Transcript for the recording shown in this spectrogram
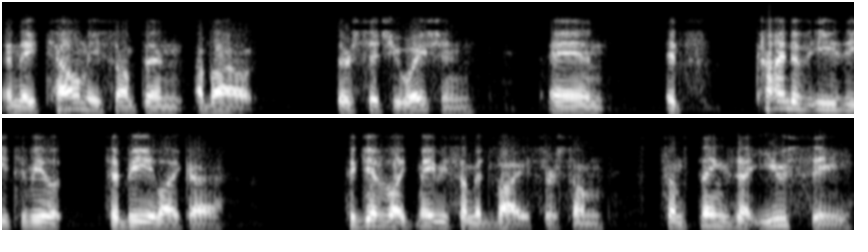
and they tell me something about their situation, and it's kind of easy to be to be like a to give like maybe some advice or some some things that you see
